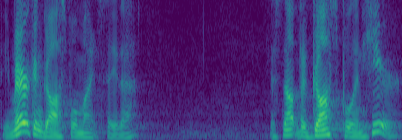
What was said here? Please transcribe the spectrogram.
The American gospel might say that. It's not the gospel in here.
